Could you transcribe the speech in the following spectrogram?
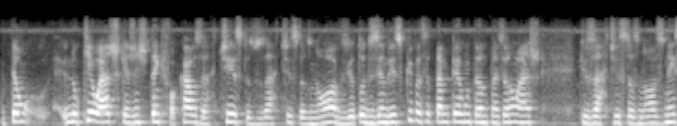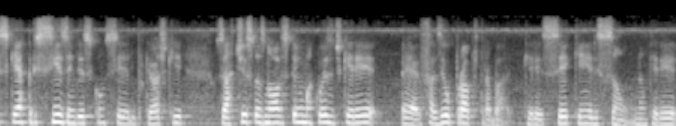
Então, no que eu acho que a gente tem que focar os artistas, os artistas novos, e eu estou dizendo isso porque você está me perguntando, mas eu não acho que os artistas novos nem sequer precisem desse conselho, porque eu acho que os artistas novos têm uma coisa de querer é, fazer o próprio trabalho, querer ser quem eles são, não querer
